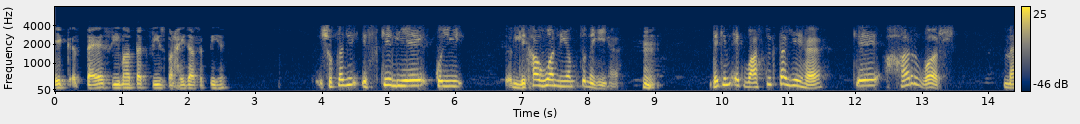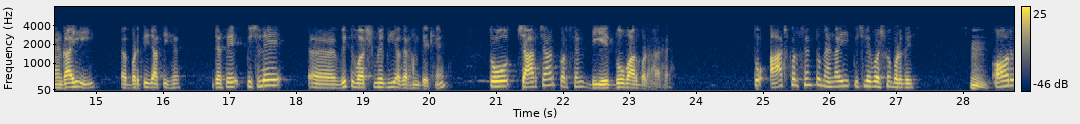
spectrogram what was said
एक तय सीमा तक फ़ीस बढ़ाई जा सकती है? शुक्ला जी इसके लिए कोई लिखा हुआ नियम तो नहीं है। हम्म। लेकिन एक वास्तविकता ये है कि हर वर्ष महँगाई बढ़ती जाती है। जैसे पिछले वित्त वर्ष में भी अगर हम देखें तो चार चार परसेंट डीए दो बार बढ़ा है। तो आठ परसेंट तो महँगाई पिछले वर्ष में बढ़ गई। हम्म। और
